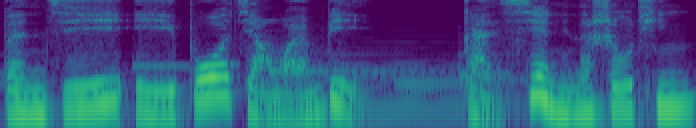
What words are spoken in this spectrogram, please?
本集已播讲完毕，感谢您的收听。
